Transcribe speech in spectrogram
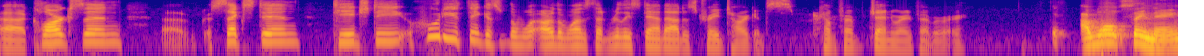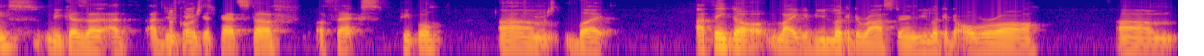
uh, Clarkson, uh, Sexton, THT. Who do you think is the are the ones that really stand out as trade targets come from January and February? I won't say names because I I, I do think that that stuff affects people. Um, but I think though, like if you look at the roster and you look at the overall, um,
